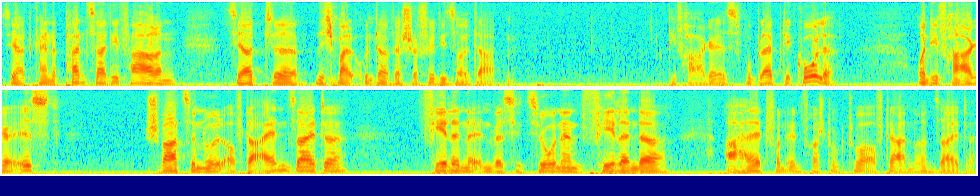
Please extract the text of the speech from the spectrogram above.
sie hat keine Panzer, die fahren, Sie hat äh, nicht mal Unterwäsche für die Soldaten. Die Frage ist, wo bleibt die Kohle? Und die Frage ist, schwarze Null auf der einen Seite, fehlende Investitionen, fehlender Erhalt von Infrastruktur auf der anderen Seite.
